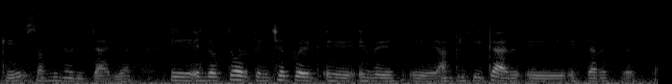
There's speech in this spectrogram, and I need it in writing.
que son minoritarias. el doctor Penichet puede amplificar esta respuesta.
